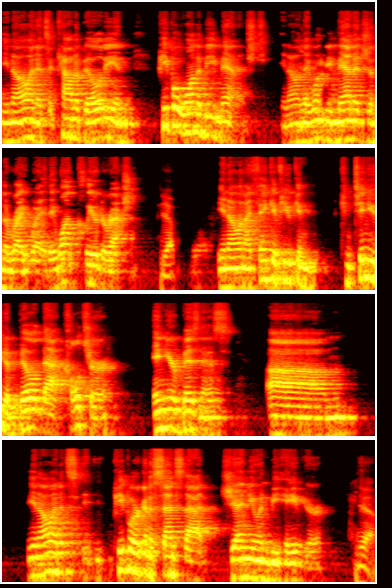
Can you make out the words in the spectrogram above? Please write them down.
You know, and it's accountability and people want to be managed, you know, and they want to be managed in the right way. They want clear direction. Yep you know and i think if you can continue to build that culture in your business um, you know and it's people are going to sense that genuine behavior yeah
